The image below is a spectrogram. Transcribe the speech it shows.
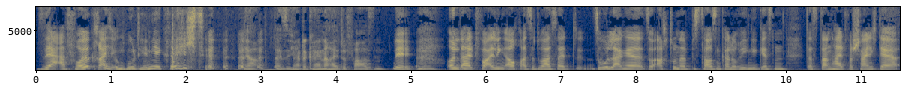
sehr erfolgreich und gut hingekriegt. Ja, also ich hatte keine Haltephasen. nee. Und halt vor allen Dingen auch, also du hast halt so lange so 800 bis 1000 Kalorien gegessen, dass dann halt wahrscheinlich der,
